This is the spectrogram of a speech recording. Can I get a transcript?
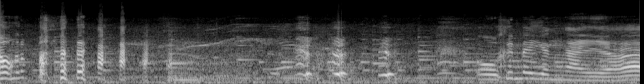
ลงแล้วเปิดโอ้ขึ้นได้ยังไงอะ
